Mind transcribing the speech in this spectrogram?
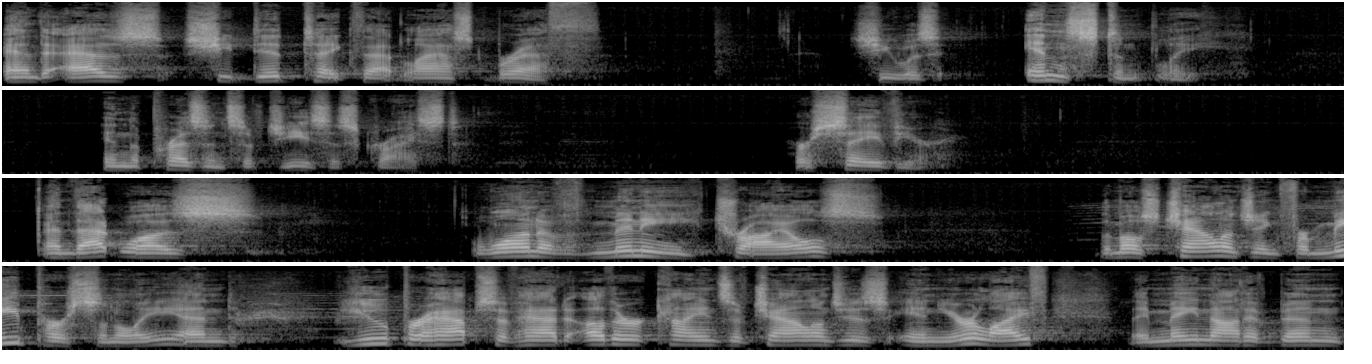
And as she did take that last breath, she was instantly in the presence of Jesus Christ, her Savior. And that was one of many trials, the most challenging for me personally, and you perhaps have had other kinds of challenges in your life. They may not have been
